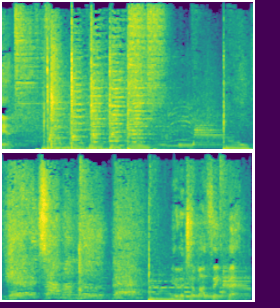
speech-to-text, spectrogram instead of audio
Let's say it again. Every time I think back.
